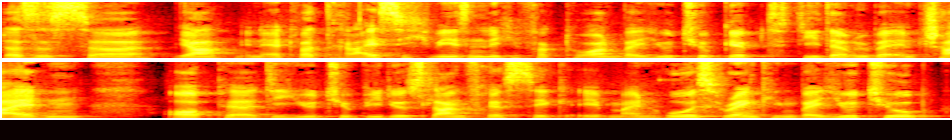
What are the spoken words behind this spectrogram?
dass es äh, ja in etwa 30 wesentliche Faktoren bei YouTube gibt, die darüber entscheiden, ob äh, die YouTube-Videos langfristig eben ein hohes Ranking bei YouTube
